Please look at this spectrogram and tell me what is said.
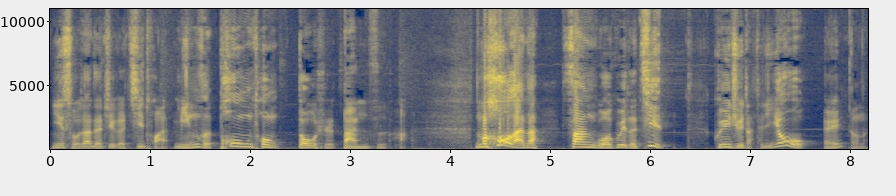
你所在的这个集团名字通通都是单字啊，那么后来呢？三国归的晋，规矩呢，他就又哎等等，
